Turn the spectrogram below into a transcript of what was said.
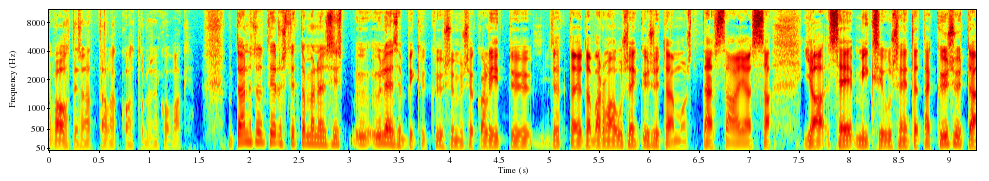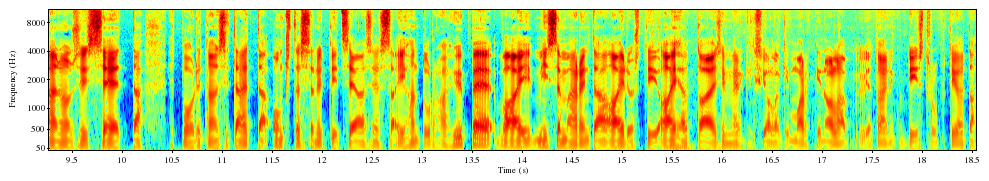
ja vauhti saattaa olla kohtuullisen kovakin. Mutta tämä nyt on tietysti tämmöinen siis yleisempi kysymys, joka liittyy, jota varmaan usein kysytään minusta tässä ajassa. Ja se, miksi usein tätä kysytään, on siis se, että, että pohditaan sitä, että onko tässä nyt itse asiassa ihan turha hype vai missä määrin tämä aidosti aiheuttaa esimerkiksi jollakin markkinoilla jotain niin kuin disruptiota.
